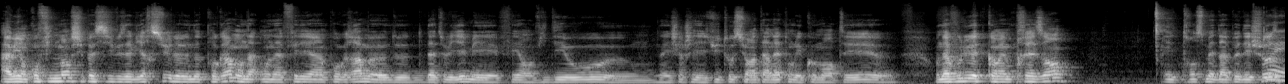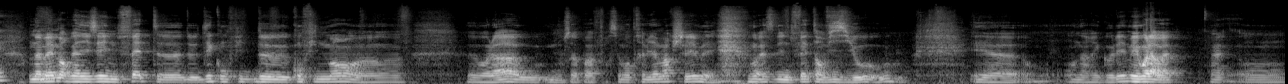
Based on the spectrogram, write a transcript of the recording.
Ah oui, en confinement, je sais pas si vous aviez reçu le- notre programme. On a, on a fait un programme d'atelier, mais fait en vidéo. euh, on allait chercher des tutos sur internet, on les commentait. euh. on a voulu être quand même présent et transmettre un peu des choses. Ouais. On a même organisé une fête euh, de, déconfi- de confinement. euh, voilà, où bon, ça n'a pas forcément très bien marché, mais ouais, c'était une fête en visio. ouh. et on a rigolé. Mais voilà, ouais. ouais, on-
